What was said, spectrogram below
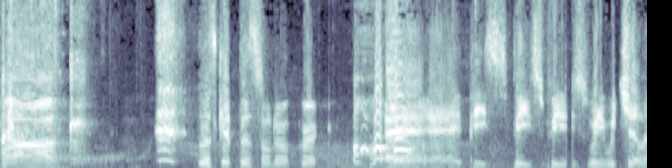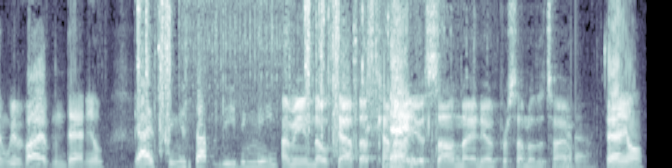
fuck? Let's get this one real quick. hey, hey, hey, hey, peace, peace, peace. We we chilling, we vibing, Daniel. Guys, can you stop leaving me? I mean, no cap, that's kinda how you sound 98% of the time. Yeah. Daniel,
